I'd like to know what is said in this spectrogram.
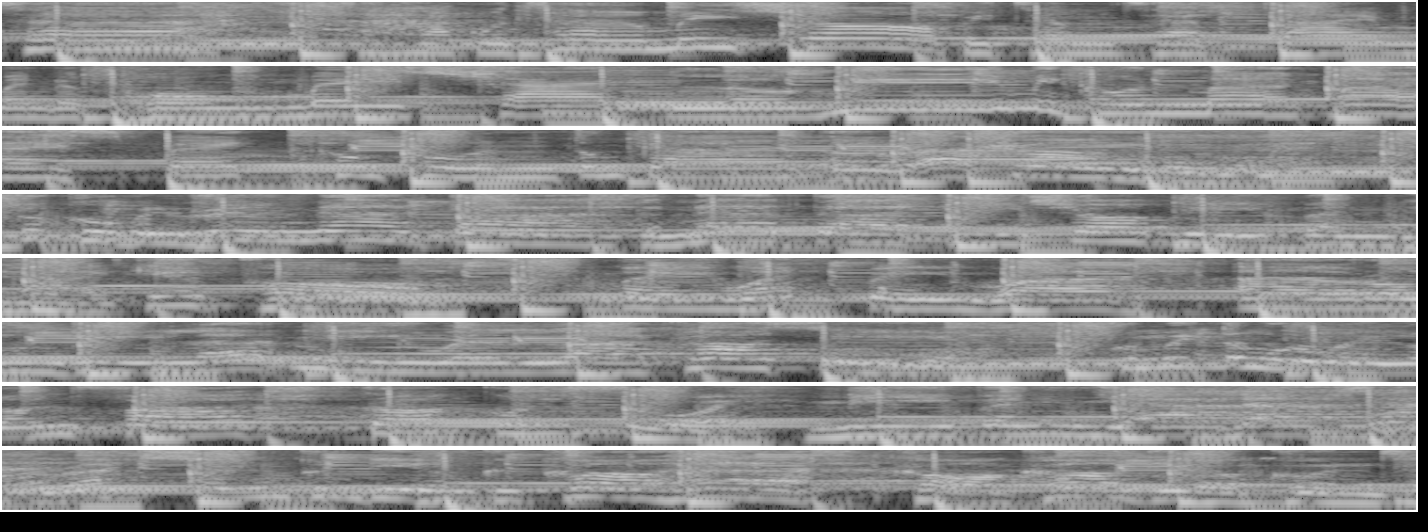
เธอ ถ้าหากว่าเธอไม่ชอบไปทำแทบตายมันก็คงไม่ใช่โลกนี้มีคนมากมายสเปคของคุณต้องการอะไรข้อหนึ่งก็คงเป็นเรื่องหน้าตาแต่หน้าตาดีชอบมีปัญหาแค่พอ ไปวัดไปว่า อารมณ์ดีและมีเวลาข้อเสียคุณไม่ต้องรวยล้นฟ้า เพราะคุณสวยมีปัญญา รักฉันคนเดียวคือข้อห้าขอข้อเดียวคุณท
